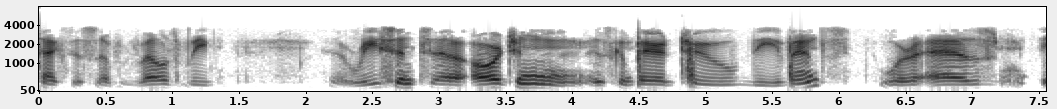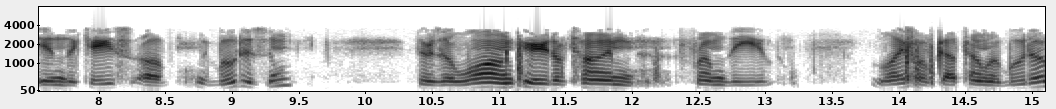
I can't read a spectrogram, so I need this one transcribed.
texts of relatively recent uh, origin as compared to the events, whereas in the case of Buddhism, there's a long period of time from the life of Gautama Buddha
